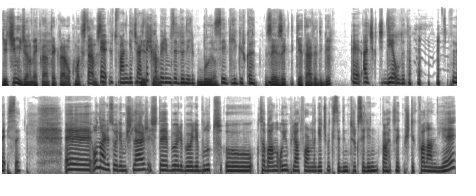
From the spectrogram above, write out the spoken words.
Geçeyim mi canım ekrana tekrar okumak ister misin? Evet lütfen geçersek Geçiyorum. haberimize dönelim. Buyurun. Sevgili Gürkan. Zevzeklik yeter dedi Gül. Evet azıcık ciddiye ol dedim. Neyse. Ee, onlar da söylemişler işte böyle böyle bulut e, tabanlı oyun platformuna geçmek istediğini Turkcell'in bahsetmiştik falan diye.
